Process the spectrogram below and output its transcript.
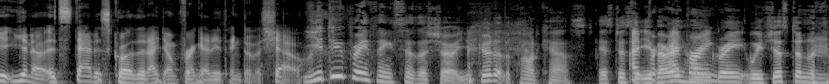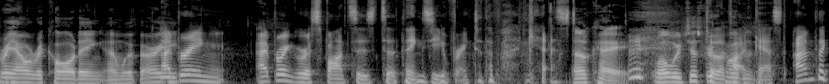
you know, it's status quo that I don't bring anything to the show. You do bring things to the show. You're good at the podcast. It's just that you're very bring- Mm-hmm. hungry. We've just done a three-hour recording, and we're very I bring I bring responses to things you bring to the podcast. okay. Well, we've just to the podcast. I'm the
